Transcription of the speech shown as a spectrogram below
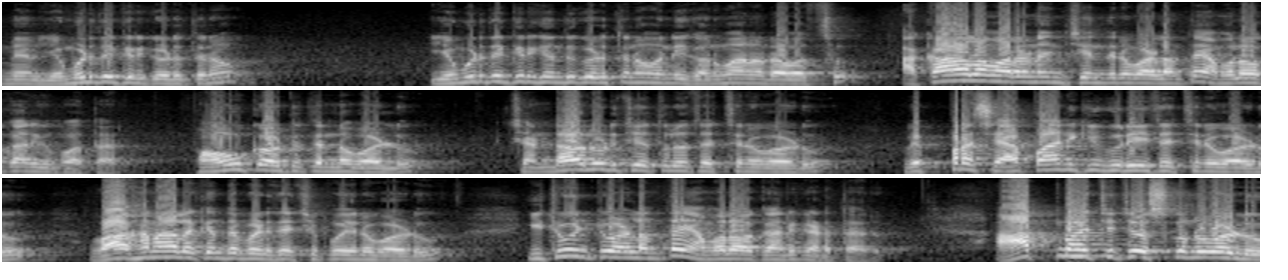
మేము యముడి దగ్గరికి వెడుతున్నాం. యముడి దగ్గరికి ఎందుకు వెడుతున్నావు? నీకు అనుమానం రావచ్చు. అకాల మరణం చెందిన వాళ్ళంతా యమలోకానికి పోతారు. పావు కాటు తిన్నవాళ్ళు చండాలుడి చేతిలో చచ్చినవాడు విప్ర శాపానికి గురి చచ్చినవాడు వాహనాల కింద పడి చచ్చిపోయినవాడు ఇటువంటి వాళ్ళంతా యమలోకానికి ఎడతారు ఆత్మహత్య చేసుకున్న వాళ్ళు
